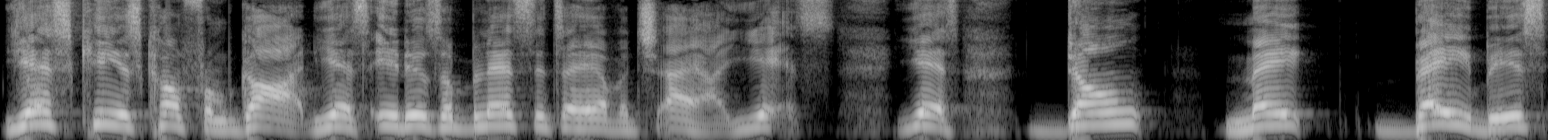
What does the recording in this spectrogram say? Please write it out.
Yes, kids come from God. Yes, it is a blessing to have a child. Yes, yes. Don't make babies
